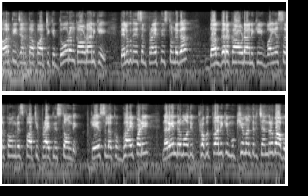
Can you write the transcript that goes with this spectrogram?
భారతీయ జనతా పార్టీకి దూరం కావడానికి తెలుగుదేశం ప్రయత్నిస్తుండగా దగ్గర కావడానికి వైఎస్ఆర్ కాంగ్రెస్ పార్టీ ప్రయత్నిస్తోంది. కేసులకు భయపడి నరేంద్ర మోదీ ప్రభుత్వానికి ముఖ్యమంత్రి చంద్రబాబు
